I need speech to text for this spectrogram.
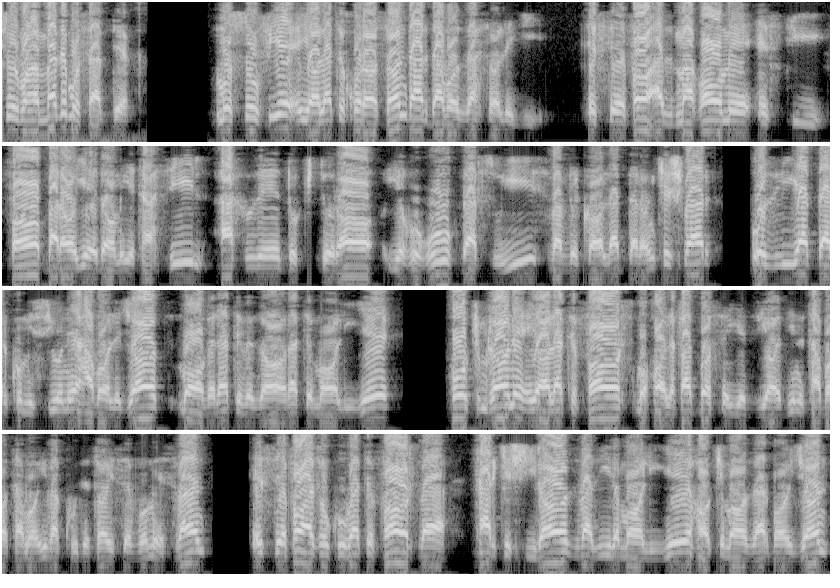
دکتر محمد مصدق مستوفی ایالت خراسان در دوازده سالگی. استعفا از مقام استیفا برای ادامه تحصیل اخذ دکترای حقوق در سوئیس و وکالت در آن کشور عضویت در کمیسیون حوالجات معاونت وزارت مالیه حکمران ایالت فارس مخالفت با سید زیادین تباتبایی و کودتای سوم اسفند استعفا از حکومت فارس و ترک شیراز وزیر مالیه حاکم آذربایجان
